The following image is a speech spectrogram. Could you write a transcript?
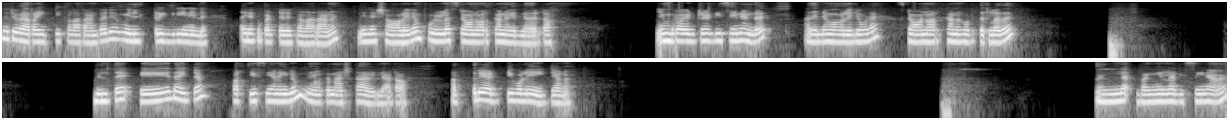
ഒരു വെറൈറ്റി കളറാണ് ഒരു മിലിറ്ററി ഗ്രീനിൽ അതിലൊക്കെ പെട്ടൊരു കളറാണ് ഇതിന്റെ ഷോളിലും ഫുള്ള് സ്റ്റോൺ വർക്കാണ് വരുന്നത് കേട്ടോ. എംബ്രോയിഡറി ഡിസൈൻ ഉണ്ട്. അതിന്റെ മുകളിലൂടെ സ്റ്റോൺ വർക്കാണ് കൊടുത്തിട്ടുള്ളത്. ഇതിലത്തെ ഏത് ഐറ്റം പർച്ചേസ് ചെയ്യണമെങ്കിലും നിങ്ങൾക്ക് നഷ്ടമാവില്ല കേട്ടോ. അത്രയും അടിപൊളി ഐറ്റം ആണ്. നല്ല ഭംഗിയുള്ള ഡിസൈനാണ്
